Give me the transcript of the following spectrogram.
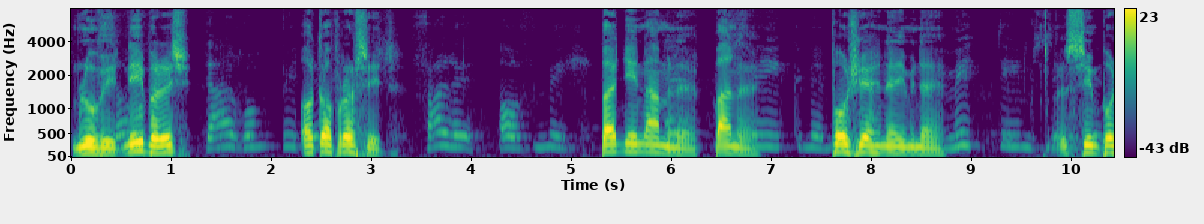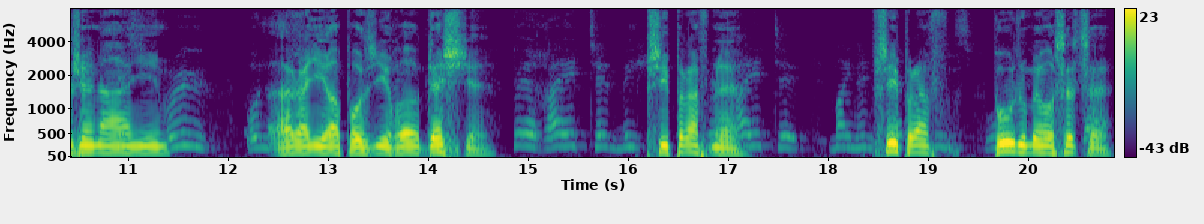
mluvit, nejbrž o to prosit. Padni na mne, pane, požehnej mne s tím požehnáním raního a pozdního deště. Připrav mne, připrav půdu mého srdce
